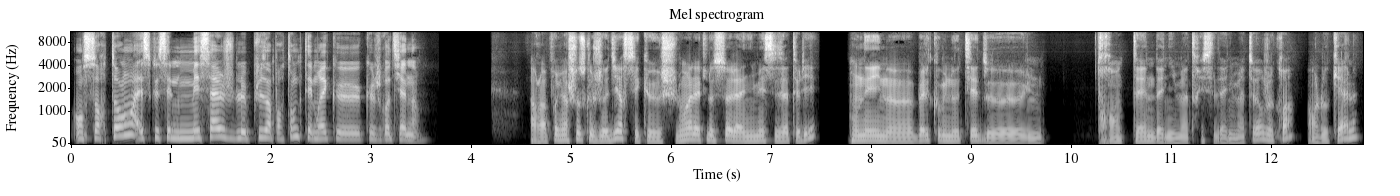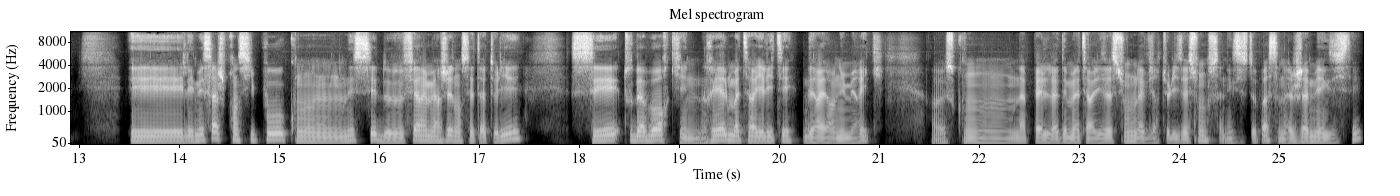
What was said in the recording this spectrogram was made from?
en sortant Est-ce que c'est le message le plus important que tu aimerais que, je retienne? Alors la première chose que je dois dire, c'est que je suis loin d'être le seul à animer ces ateliers. On est une belle communauté d'une trentaine d'animatrices et d'animateurs, je crois, en local. Et les messages principaux qu'on essaie de faire émerger dans cet atelier, c'est tout d'abord qu'il y a une réelle matérialité derrière le numérique. Euh, ce qu'on appelle la dématérialisation, la virtualisation, ça n'existe pas, ça n'a jamais existé.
